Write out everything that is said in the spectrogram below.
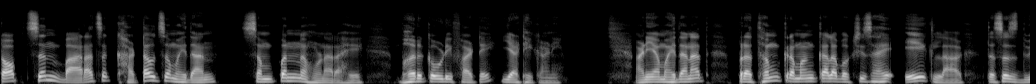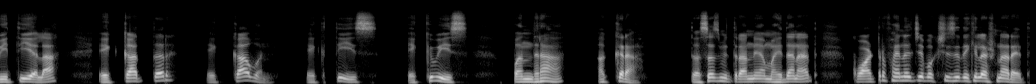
टॉपचं बाराचं खाटावचं मैदान संपन्न होणार आहे भरकवडी फाटे या ठिकाणी. आणि या मैदानात प्रथम क्रमांकाला बक्षीस आहे एक लाख तसंच द्वितीयला एकाहत्तर एक्कावन्न एकतीस एकवीस पंधरा अकरा. तसंच मित्रांनो या मैदानात क्वार्टर फायनलचे बक्षिसे देखील असणार आहेत.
